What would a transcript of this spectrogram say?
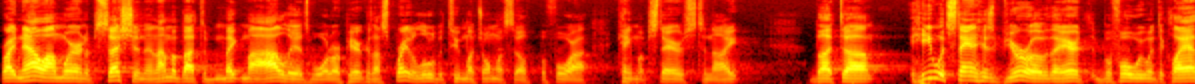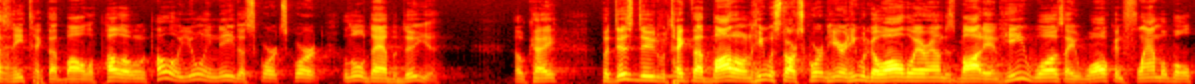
Right now, I'm wearing Obsession, and I'm about to make my eyelids water up here because I sprayed a little bit too much on myself before I came upstairs tonight. But um, he would stand his bureau there before we went to class, and he'd take that ball of Polo. And with Polo, you only need a squirt, squirt, a little dab will do you. Okay? But this dude would take that bottle and he would start squirting here and he would go all the way around his body. And he was a walking, flammable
